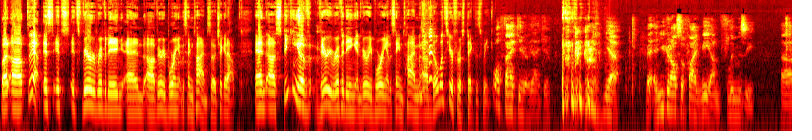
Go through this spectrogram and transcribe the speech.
But uh, so yeah, it's it's it's very riveting and uh, very boring at the same time. So check it out. And uh, speaking of very riveting and very boring at the same time, uh, Bill, what's your first pick this week? Well, thank you, thank you. yeah, and you can also find me on Flimsy. Um,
